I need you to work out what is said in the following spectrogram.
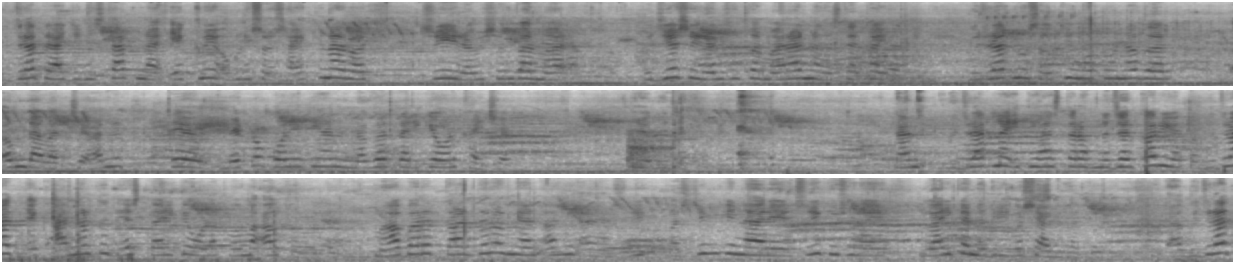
ગુજરાત રાજ્યની સ્થાપના એક મે ઓગણીસો સાહીઠના રોજ શ્રી રવિશંકર મહારાજ પૂજ્ય શ્રી રવિશંકર મહારાજના હસ્તે થઈ હતી. ગુજરાતનું સૌથી મોટું નગર અમદાવાદ છે અને તે મેટ્રોપોલિટિયન નગર તરીકે ઓળખાય છે. ગુજરાતના ઇતિહાસ તરફ નજર કરીએ તો ગુજરાત એક આનર્થ દેશ તરીકે ઓળખવામાં આવતો હતો. મહાભારત કાળ દરમિયાન અહીં પશ્ચિમ કિનારે શ્રી કૃષ્ણએ દ્વારિકા નગરી વસાવી હતી. આ ગુજરાત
